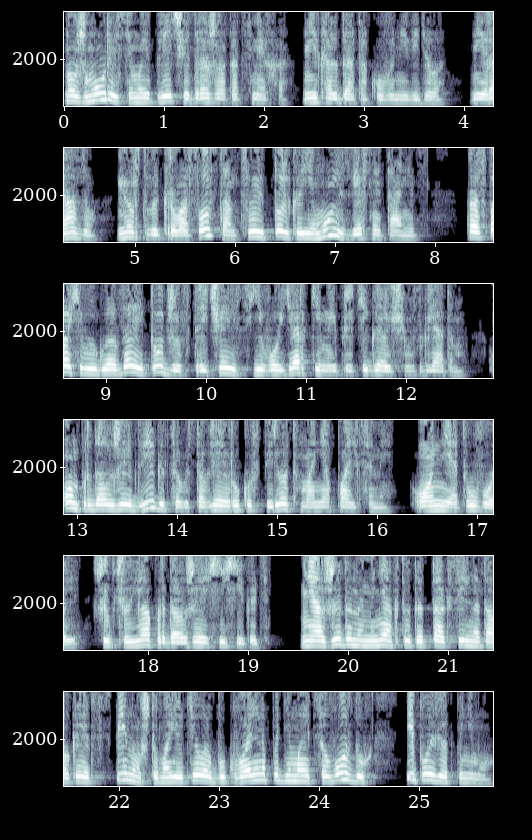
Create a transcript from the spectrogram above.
Но жмурюсь, и мои плечи дрожат от смеха. Никогда такого не видела. Ни разу. Мертвый кровосос танцует только ему известный танец. Распахиваю глаза и тут же встречаюсь с его ярким и притягающим взглядом. Он продолжает двигаться, выставляя руку вперед, маня пальцами. «О нет, уволь!» — шепчу я, продолжая хихикать. Неожиданно меня кто-то так сильно толкает в спину, что мое тело буквально поднимается в воздух и плывет по нему.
